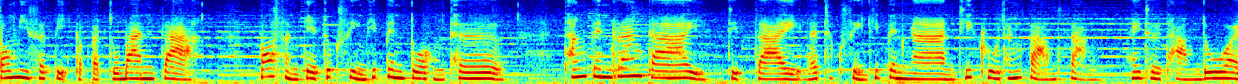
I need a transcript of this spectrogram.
ต้องมีสติกับปัจจุบันจ้ะเฝ้าสังเกตทุกสิ่งที่เป็นตัวของเธอ ทั้งเป็นร่างกาย จิตใจและทุกสิ่งที่เป็นงานที่ครูทั้งสามสั่งให้เธอทำด้วย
